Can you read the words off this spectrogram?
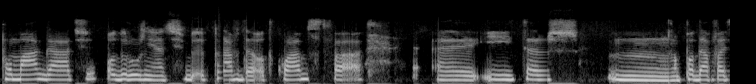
pomagać, odróżniać prawdę od kłamstwa i też mm, podawać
